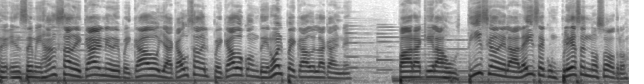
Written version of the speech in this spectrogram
en, semejanza de carne de pecado y a causa del pecado condenó el pecado en la carne, para que la justicia de la ley se cumpliese en nosotros,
